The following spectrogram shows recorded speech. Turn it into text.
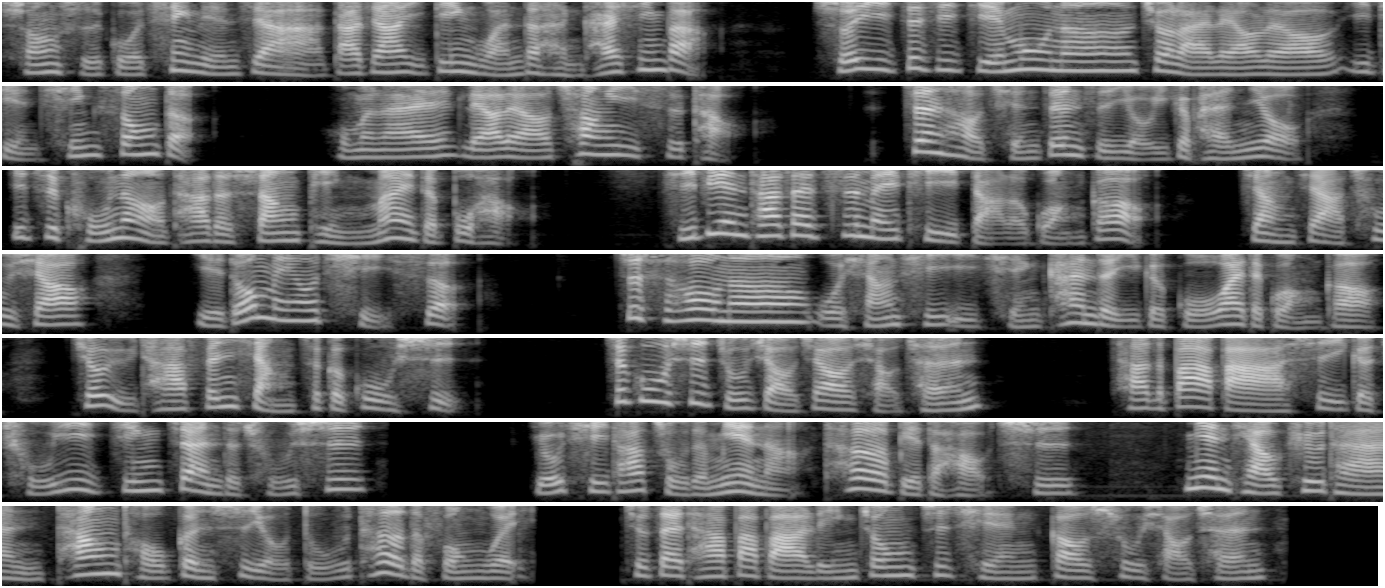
双十国庆连假，大家一定玩得很开心吧？所以这集节目呢，就来聊聊一点轻松的。我们来聊聊创意思考。正好前阵子有一个朋友一直苦恼他的商品卖得不好，即便他在自媒体打了广告、降价促销，也都没有起色。这时候呢，我想起以前看的一个国外的广告。就与他分享这个故事。这故事主角叫小陈，他的爸爸是一个厨艺精湛的厨师，尤其他煮的面啊，特别的好吃，面条 Q 弹，汤头更是有独特的风味。就在他爸爸临终之前，告诉小陈，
